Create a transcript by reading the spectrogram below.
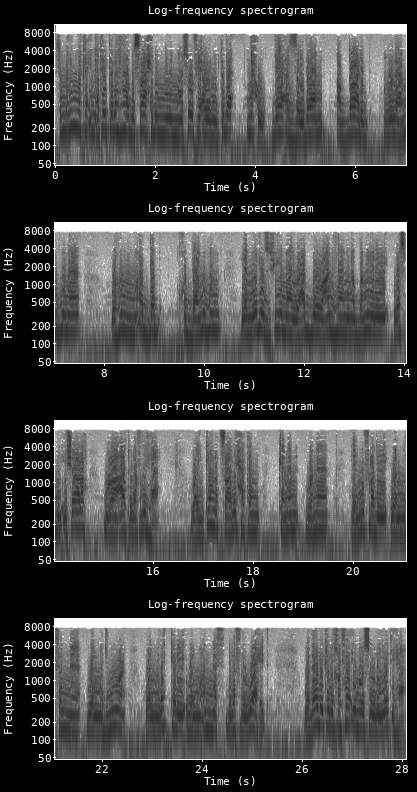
ثم إنك إن أتيت لها بصاحب من الموصوف أو المبتدأ نحو جاء الزيدان الضارب غلامهما وهم المؤدب خدامهم لم يجز فيما يعبر عنها من الضمير واسم الإشارة مراعاة لفظها وإن كانت صالحة كمن وما للمفرد والمثنى والمجموع والمذكر والمؤنث بلفظ واحد وذلك لخفاء موصوليتها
